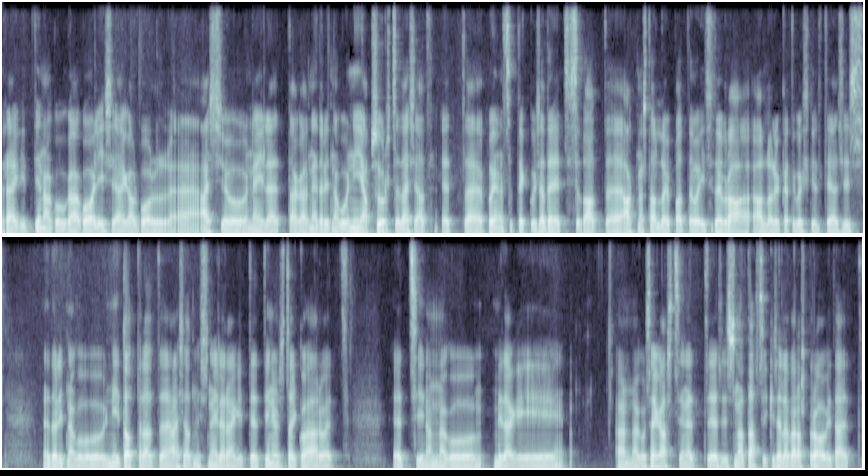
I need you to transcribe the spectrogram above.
räägiti nagu ka koolis ja igal pool äh, asju neile, et aga need olid nagu nii absurdsed asjad, et äh, põhimõtteliselt, et kui sa teed, siis sa tahad äh, aknast alla hüpata või sõbra alla lükata kuskilt ja siis need olid nagu nii totrad äh, asjad, mis neile räägiti, et inimesed said kohe aru, et et siin on nagu midagi on nagu segast siin, et ja siis nad tahtsidki sellepärast proovida, et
